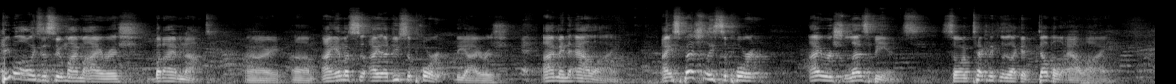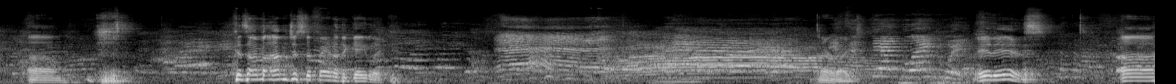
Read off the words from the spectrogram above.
People always assume I'm Irish, but I am not. All right. Um, I am a. I do support the Irish. I'm an ally. I especially support Irish lesbians. So I'm technically like a double ally. Because I'm, I'm just a fan of the Gaelic. All right. Dead language! It is. Uh,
